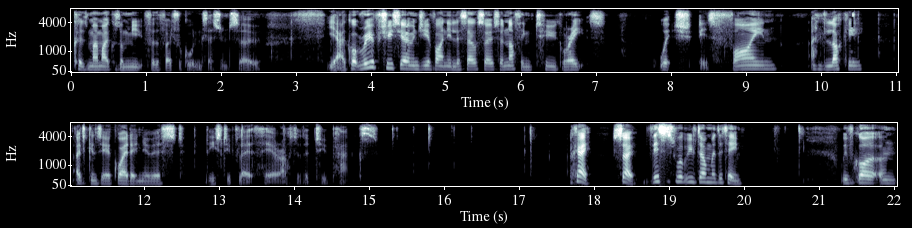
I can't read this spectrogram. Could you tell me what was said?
because my mic was on mute for the first recording session, so yeah, got Rui Patricio and Giovanni Lo so nothing too great, which is fine and lucky. As you can see, I acquired a newest these two players here out of the two packs. Okay, so this is what we've done with the team. We've got um,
